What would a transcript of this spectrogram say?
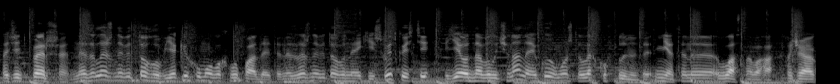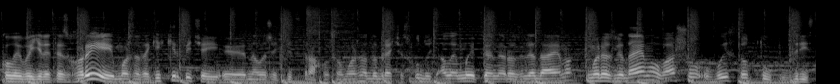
Значить, перше, незалежно від того, в яких умовах ви падаєте, незалежно від того, на якій швидкості, є одна величина, на яку ви можете легко вплинути. Ні, це не власна вага. Хоча, коли ви їдете з гори, можна таких кірпічей е, належить від страху, що можна добряче схудуть, але ми це не розглядаємо. Ми розглядаємо вашу висоту, зріст.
